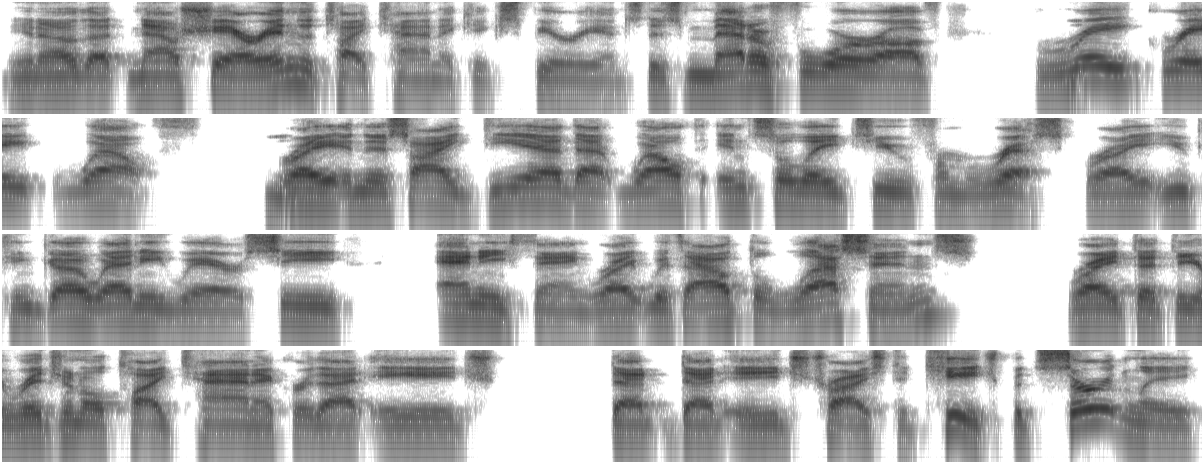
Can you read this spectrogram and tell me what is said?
you know, that now share in the Titanic experience. This metaphor of great, great wealth, Hmm. right? And this idea that wealth insulates you from risk, right? You can go anywhere, see anything, right? Without the lessons, right? That the original Titanic or that age, that that age tries to teach. But certainly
